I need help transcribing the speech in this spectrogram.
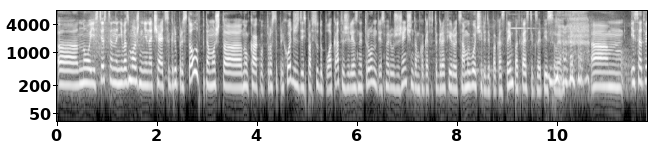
э, но, естественно, невозможно не начать с «Игры престолов», потому что, ну как, вот просто приходишь, здесь повсюду плакаты, «Железный трон», я смотрю, уже женщина там какая-то фотографируется, а мы в очереди пока стоим, подкастик записываем. Эм, И, соответственно,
